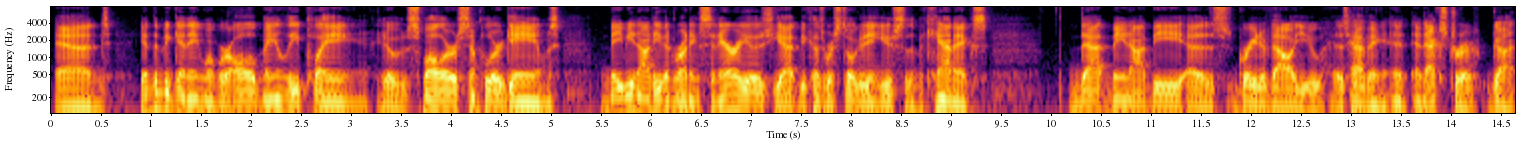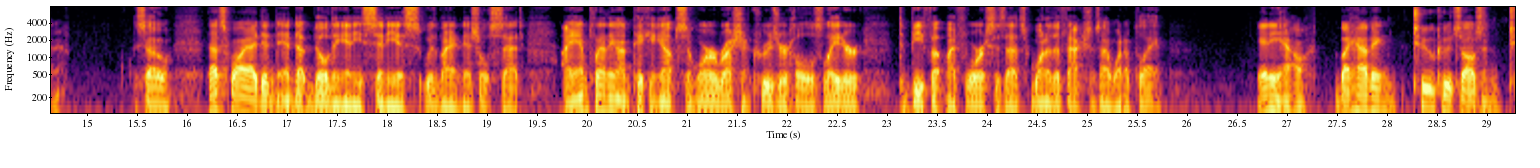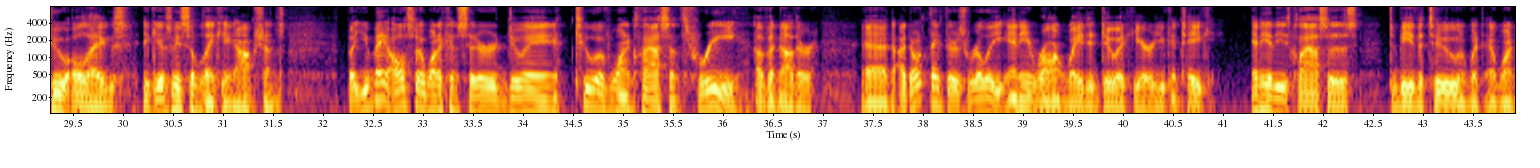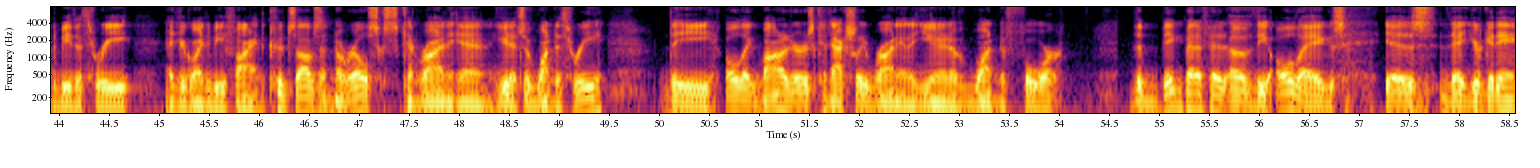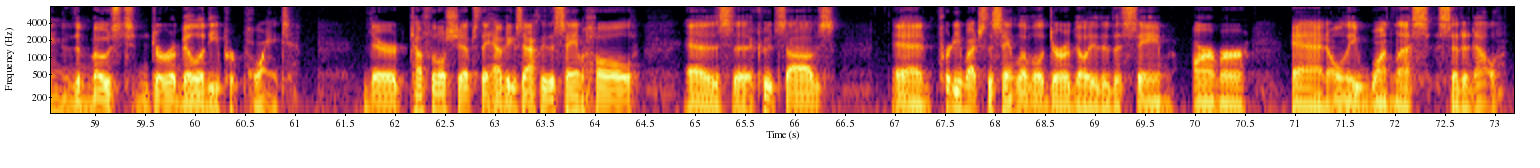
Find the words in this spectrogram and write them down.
And in the beginning, when we're all mainly playing, you know, smaller, simpler games, maybe not even running scenarios yet because we're still getting used to the mechanics, that may not be as great a value as having an, extra gun. So that's why I didn't end up building any Cineas with my initial set. I am planning on picking up some more Russian cruiser hulls later to beef up my force, as that's one of the factions I want to play. Anyhow, by having two Kutuzovs and two Olegs, it gives me some linking options. But you may also want to consider doing two of one class and three of another. And I don't think there's really any wrong way to do it here. You can take any of these classes to be the two and one to be the three and you're going to be fine. Kutuzovs and Norilsks can run in units of 1 to 3. The Oleg monitors can actually run in a unit of 1 to 4. The big benefit of the Olegs is that you're getting the most durability per point. They're tough little ships. They have exactly the same hull as uh, Kutuzovs and pretty much the same level of durability. They're the same armor and only one less citadel.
